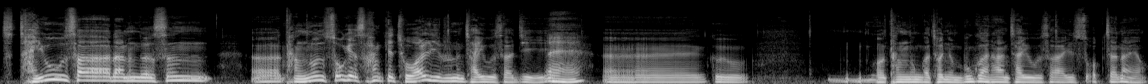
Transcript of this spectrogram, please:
자유사라는 것은 어 당론 속에서 함께 조화를 이루는 자유사지. 네. 에 그 뭐 당론과 전혀 무관한 자유사일 수 없잖아요.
